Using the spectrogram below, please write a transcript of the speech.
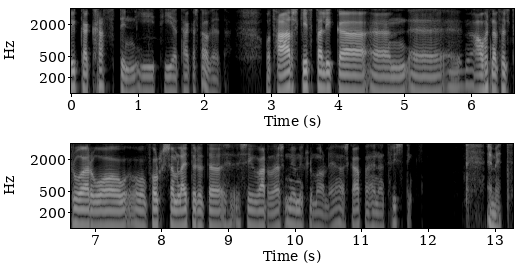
auka kraftin í því að takast á við þetta. Og þar skipta líka um, uh, áhörnafulltrúar og, og fólk sem lætur þetta sig varða mjög miklu máli að skapa þennan þrýsting Emmitt.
